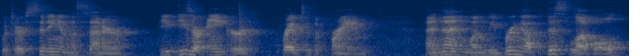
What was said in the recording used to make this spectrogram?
which are sitting in the center. These are anchored right to the frame. And then when we bring up this level,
